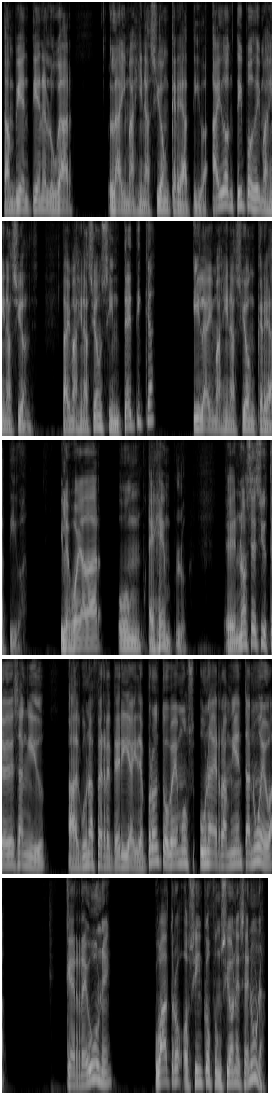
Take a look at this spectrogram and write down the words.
también tiene lugar la imaginación creativa. Hay dos tipos de imaginaciones, la imaginación sintética y la imaginación creativa. Y les voy a dar un ejemplo. Eh, no sé si ustedes han ido a alguna ferretería y de pronto vemos una herramienta nueva que reúne cuatro o cinco funciones en una.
